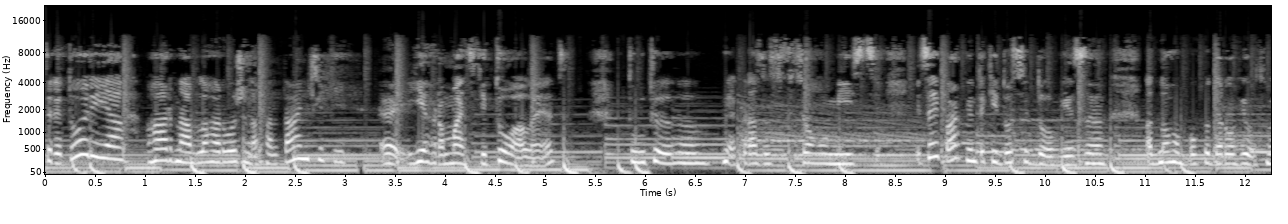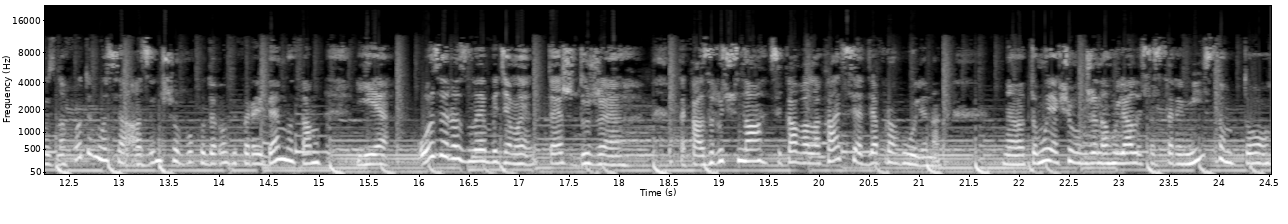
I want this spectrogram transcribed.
територія гарна, облагорожена, фонтанчики, е, є громадський туалет. Тут е, якраз в цьому місці. І цей парк він такий досить довгий. З одного боку дороги от ми знаходимося, а з іншого боку дороги перейдемо. Там є озеро з лебедями, теж дуже така зручна, цікава локація для прогулянок. Е, Тому, якщо ви вже нагулялися старим містом, то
